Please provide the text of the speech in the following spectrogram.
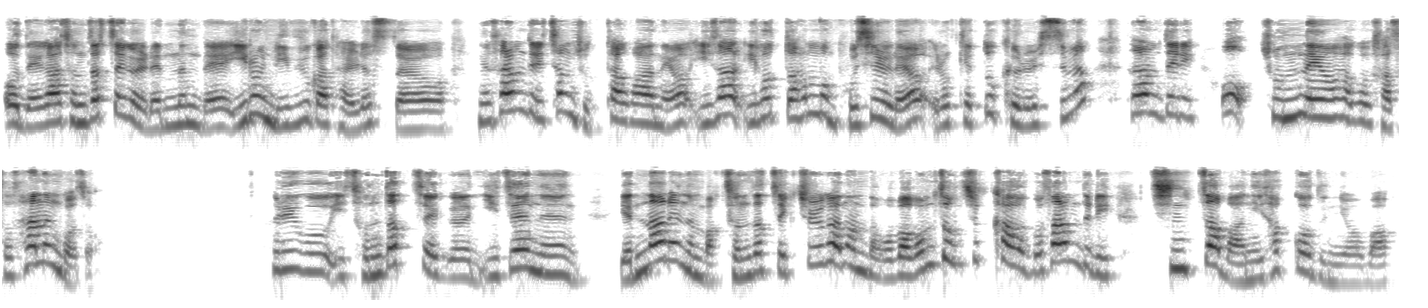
어 내가 전자책을 냈는데 이런 리뷰가 달렸어요. 근데 사람들이 참 좋다고 하네요. 이사 이것도 한번 보실래요? 이렇게 또 글을 쓰면 사람들이 어 좋네요 하고 가서 사는 거죠. 그리고 이 전자책은 이제는 옛날에는 막 전자책 출간한다고 막 엄청 축하하고 사람들이 진짜 많이 샀거든요. 막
